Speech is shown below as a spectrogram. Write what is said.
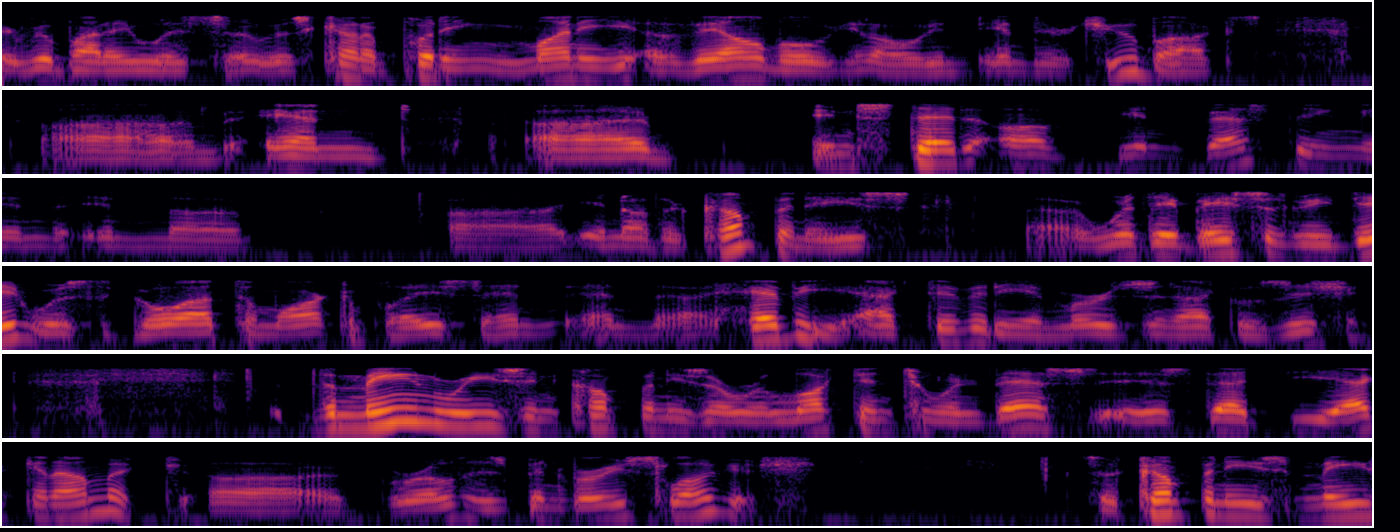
everybody was was kind of putting money available, you know, in, in their shoebox, um, and uh, instead of investing in in uh, uh, in other companies, uh, what they basically did was go out to marketplace and and uh, heavy activity in mergers and acquisition. The main reason companies are reluctant to invest is that the economic uh, growth has been very sluggish. So companies may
